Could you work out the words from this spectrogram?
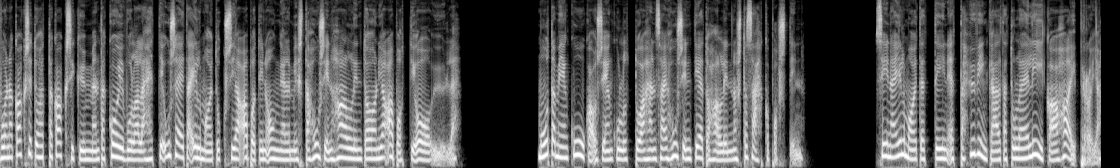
Vuonna 2020 Koivula lähetti useita ilmoituksia Apotin ongelmista HUSin hallintoon ja Apotti Oylle. Muutamien kuukausien kuluttua hän sai HUSin tietohallinnosta sähköpostin. Siinä ilmoitettiin, että Hyvinkäältä tulee liikaa haiproja.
